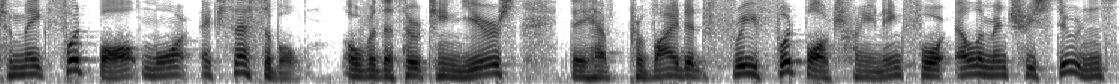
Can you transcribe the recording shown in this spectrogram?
to make football more accessible. Over the 13 years, they have provided free football training for elementary students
